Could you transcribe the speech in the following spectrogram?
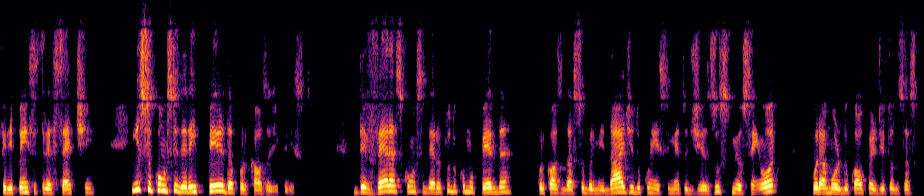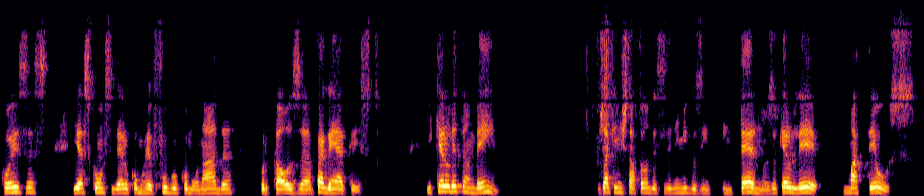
Filipenses 3:7, isso considerei perda por causa de Cristo. Deveras considero tudo como perda por causa da sublimidade do conhecimento de Jesus, meu Senhor, por amor do qual perdi todas as coisas e as considero como refúgio como nada por causa para ganhar Cristo. E quero ler também, já que a gente está falando desses inimigos internos, eu quero ler Mateus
